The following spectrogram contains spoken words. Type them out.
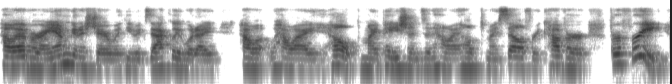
However i am going to share with you exactly what i how how i help my patients and how i helped myself recover for free.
